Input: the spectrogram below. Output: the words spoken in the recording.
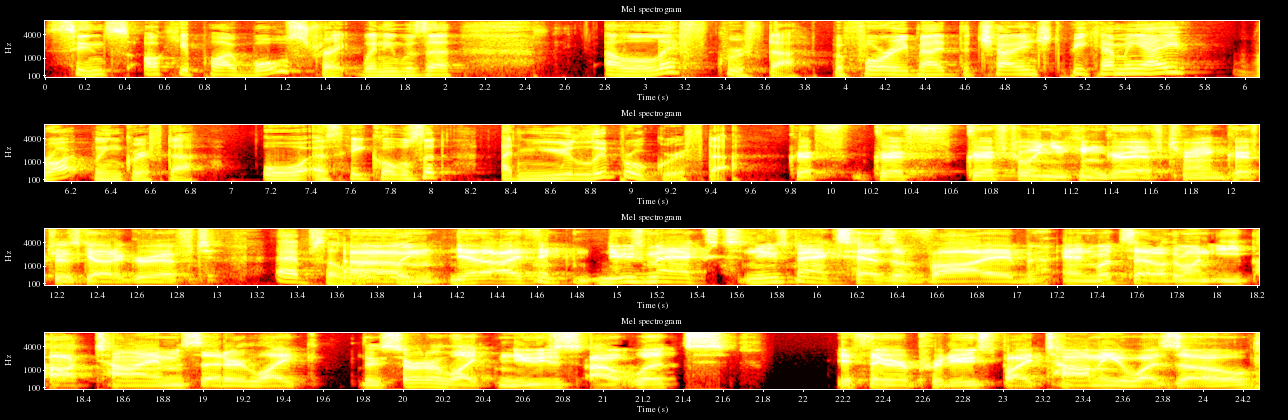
since Occupy Wall Street when he was a a left grifter before he made the change to becoming a right wing grifter, or as he calls it, a new liberal grifter. Griff, griff, grift when you can grift, right? Grifter's got to grift. Absolutely. Um, yeah, I think Newsmax Newsmax has a vibe, and what's that other one? Epoch Times that are like they're sort of like news outlets if they were produced by Tommy Wiseau.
